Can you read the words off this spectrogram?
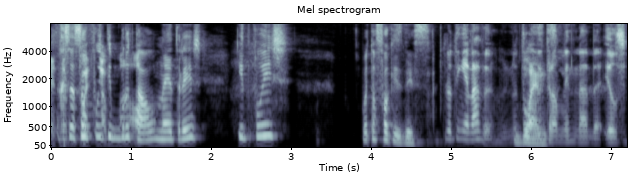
a recepção foi tipo brutal na E3 e depois. What the fuck is this? Não tinha nada, não tinha literalmente nada. Eles,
